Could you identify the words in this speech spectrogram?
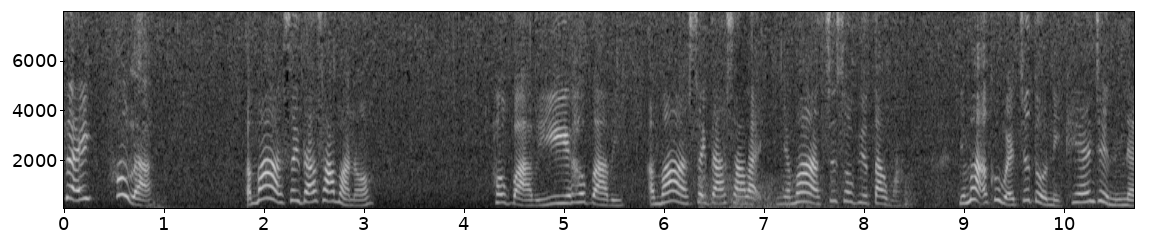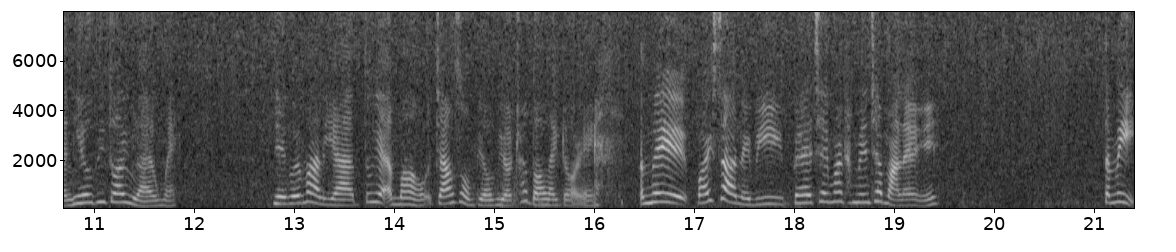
စိတ်ဟုတ်လားအမကစိတ်သားစားမှာနော်ဟုတ်ပါပြီဟုတ်ပါပြီအမကစိတ်သားစားလိုက်ညီမကစစ်စုပ်ပြုတ်တောက်မှာညီမအခုပဲကျွတ်တော်နေခရမ်းကျင်နေနဲ့ငရုတ်ပြီးသွားယူလာအောင်မယ်မြေခွေးမလေးကသူ့ရဲ့အမကိုအကြောင်းဆောင်ပြောပြီးတော့ထွက်သွားလိုက်တော့တယ်အမေဘိုက်စာနေပြီဘယ်အချိန်မှထမင်းချက်မှလဲယင်သမီး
